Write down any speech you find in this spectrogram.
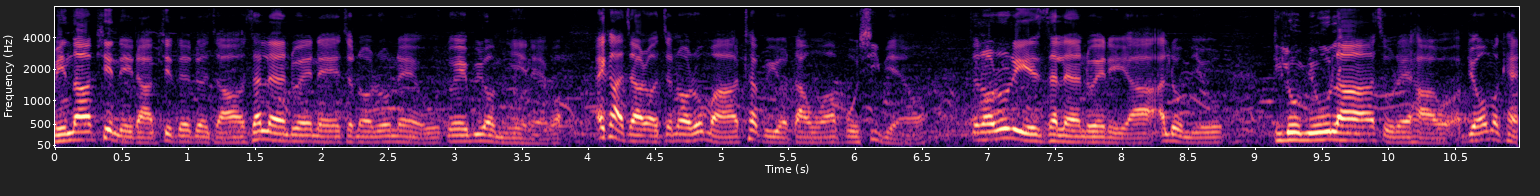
မင်းသားဖြစ်နေတာဖြစ်တဲ့အတွက်ကြောင့်ဇက်လန်တွေနဲ့ကျွန်တော်တို့နဲ့ဟိုတွဲပြီးတော့မြင်တယ်ပေါ့အဲ့ခါကျတော့ကျွန်တော်တို့မှာထပ်ပြီးတော့တောင်းဝန်ကပိုရှိပြန်ရောကျွန်တော်တို့တွေဇက်လန်တွေတွေကအဲ့လိုမျိုး ဒီလိုမျိုးလားဆိုတဲ့ဟာကိုအပြောမခံ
